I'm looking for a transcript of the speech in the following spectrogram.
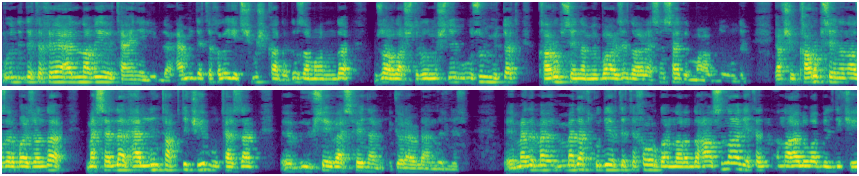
bu indi DTX-yə Əli Nağıyev təyin eləyiblər. Həmin DTX-lə yetişmiş kadrda zamanında uzaqlaşdırılmışdı. Bu uzun müddət korrupsiya ilə mübarizə idarəsinin sədr müavini oldu. Yaxşı, korrupsiya ilə Azərbaycanda məsələlər həllini tapdı ki, bu təzədən e, yüksək vəzifə ilə görəvləndirilir. E, Mədət Quliyev DTX orqanlarında hansı nailiyyətə nail ola bildi ki,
